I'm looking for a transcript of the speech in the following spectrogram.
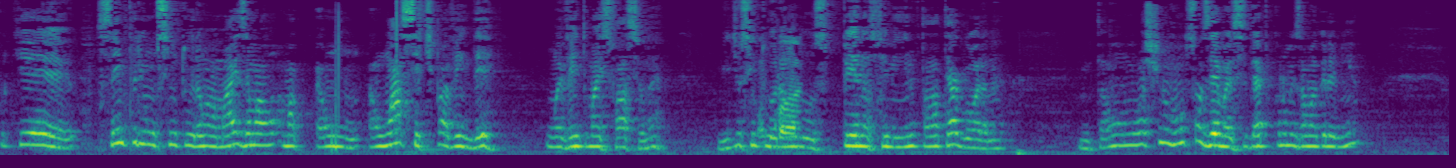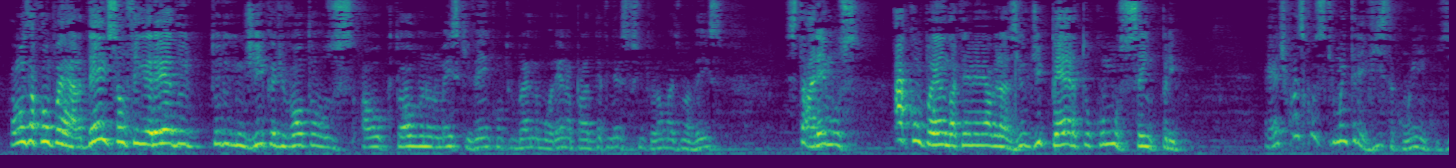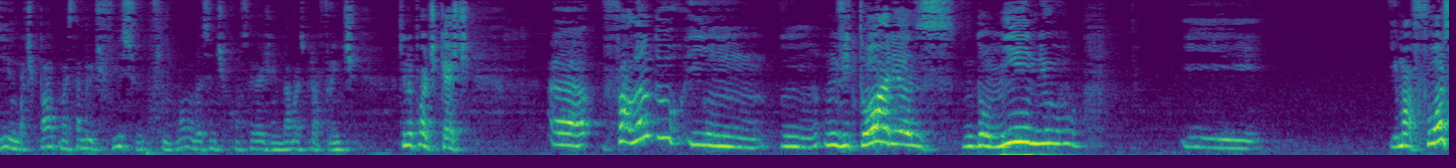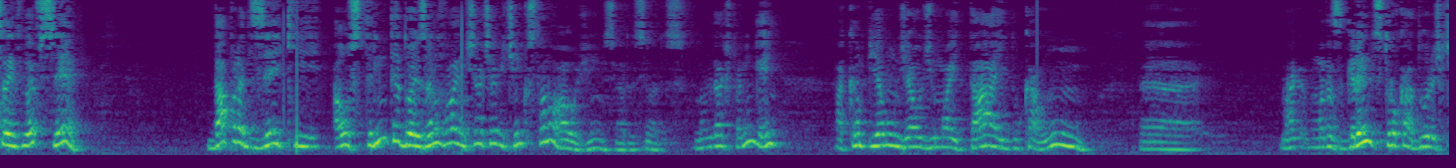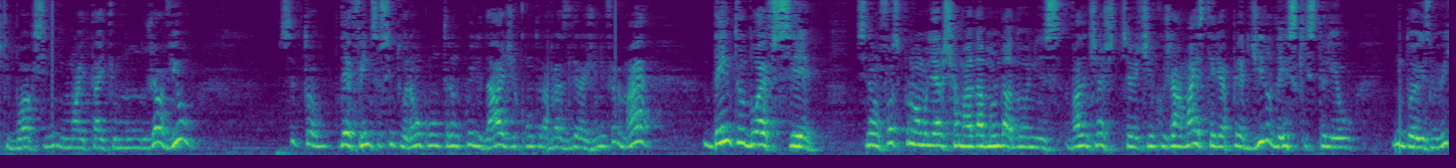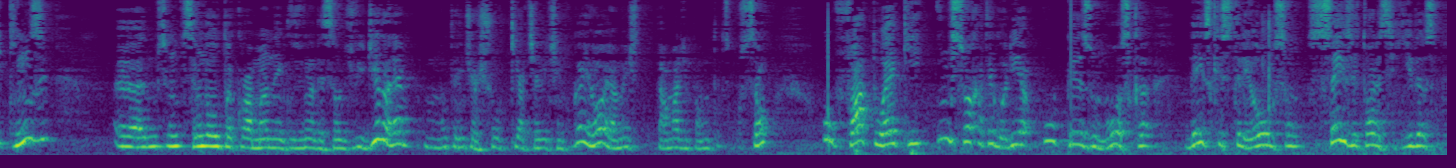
porque sempre um cinturão a mais é, uma, uma, é, um, é um asset para vender um evento mais fácil, né? Vídeo cinturão dos penas femininos que tá até agora, né? Então eu acho que não vamos fazer, mas se der para economizar uma graninha. Vamos acompanhar. Davidson Figueiredo, tudo indica, de volta aos, ao octógono no mês que vem contra o Brandon Morena para defender seu cinturão mais uma vez. Estaremos acompanhando a MMA Brasil de perto, como sempre. É, a gente quase conseguiu uma entrevista com ele, inclusive, um bate-papo, mas está meio difícil. Enfim, vamos ver se a gente consegue agendar mais para frente aqui no podcast. Uh, falando em, em, em, vitórias, em domínio e, e uma força dentro do UFC, Dá para dizer que aos 32 anos Valentina Shevchenko está no auge, hein, senhoras e senhores? Novidade para ninguém. A campeã mundial de Muay Thai, do K1, é, uma das grandes trocadoras de kickboxing em Muay Thai que o mundo já viu, se defende seu cinturão com tranquilidade contra a brasileira Jennifer Maia. Dentro do UFC, se não fosse por uma mulher chamada Amanda Nunes, Valentina Shevchenko jamais teria perdido desde que estreou em 2015. Uh, segunda luta com a Amanda, inclusive na decisão dividida, né? Muita gente achou que a Tchevchenko ganhou, realmente dá margem para muita discussão. O fato é que, em sua categoria, o peso mosca, desde que estreou, são seis vitórias seguidas,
